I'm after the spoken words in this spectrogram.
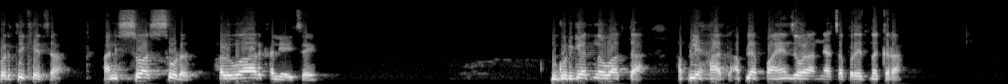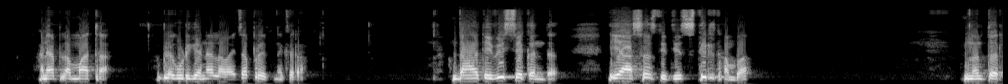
वरती खेचा आणि श्वास सोडत हळुवार खाली यायचंय. गुडघ्यात न वागता आपले हात आपल्या पायांजवळ आणण्याचा प्रयत्न करा. आणि आपला माथा आपल्या गुडघ्यांना लावायचा प्रयत्न करा. दहा ते वीस सेकंद या आसन स्थितीत स्थिर थांबा. नंतर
